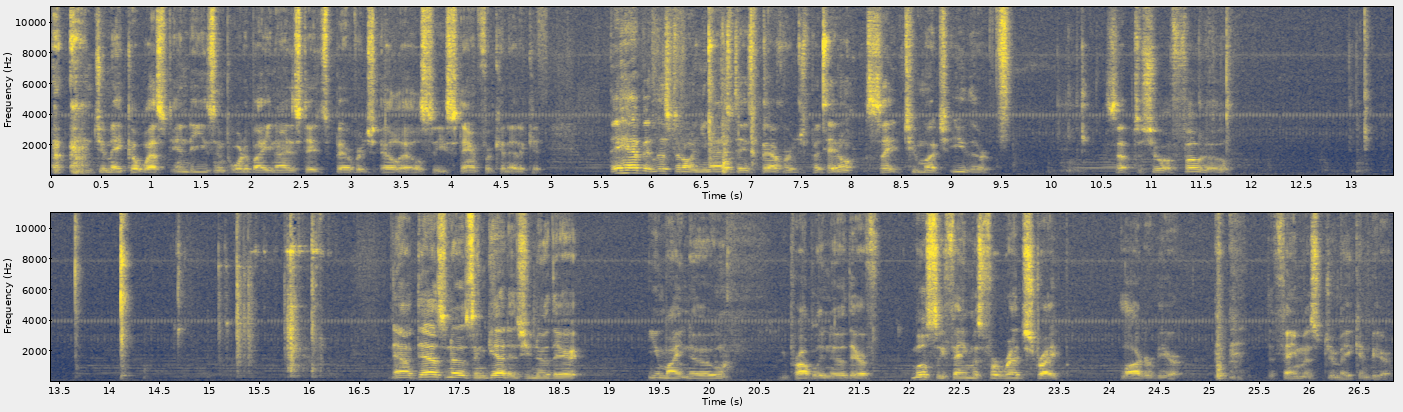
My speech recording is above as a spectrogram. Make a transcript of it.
Jamaica, West Indies, imported by United States Beverage LLC, Stamford, Connecticut. They have it listed on United States Beverage, but they don't say too much either, except to show a photo. Now, Desnoes and Geddes, you know, they're, you might know, you probably know, they're mostly famous for Red Stripe lager beer, the famous Jamaican beer.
